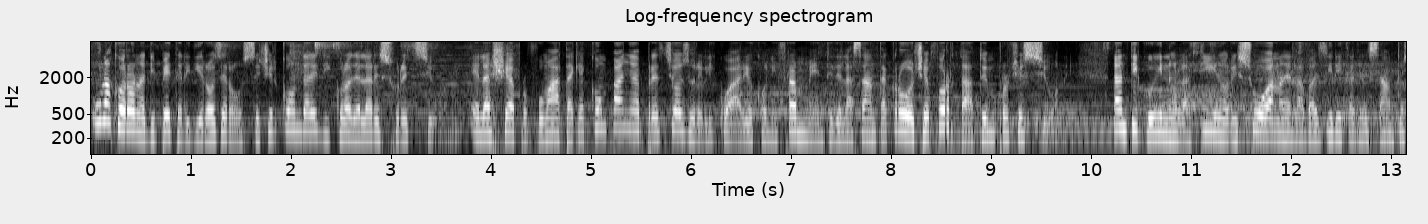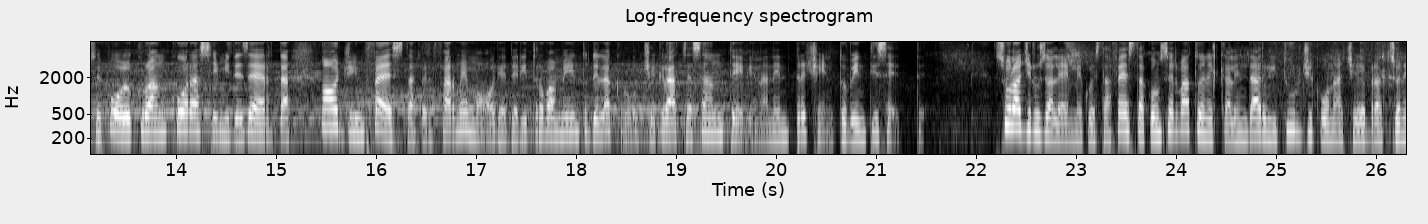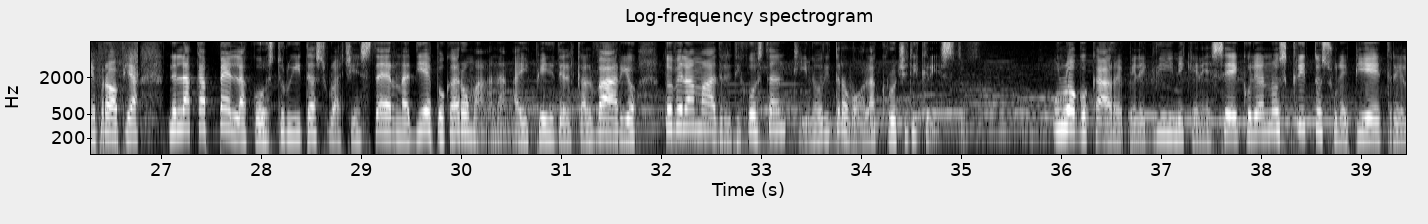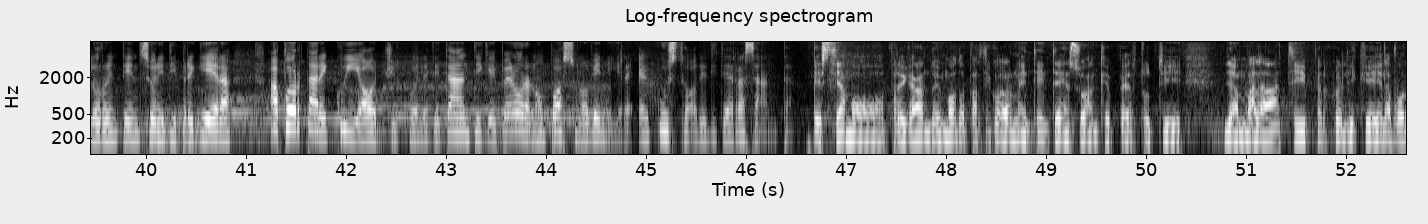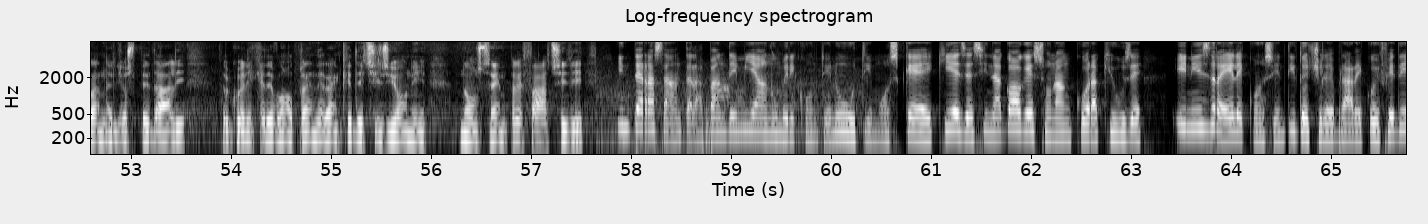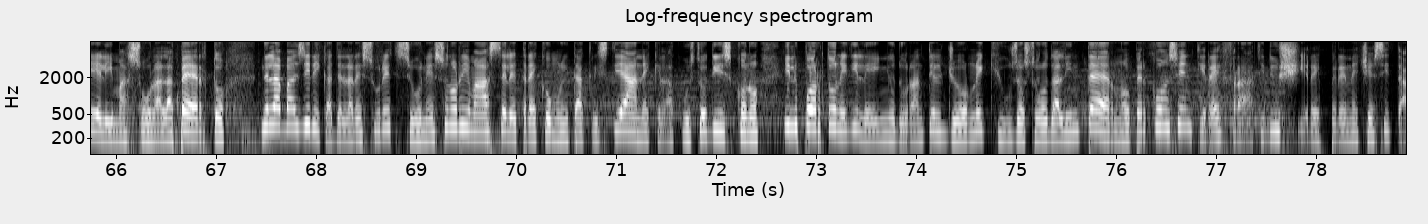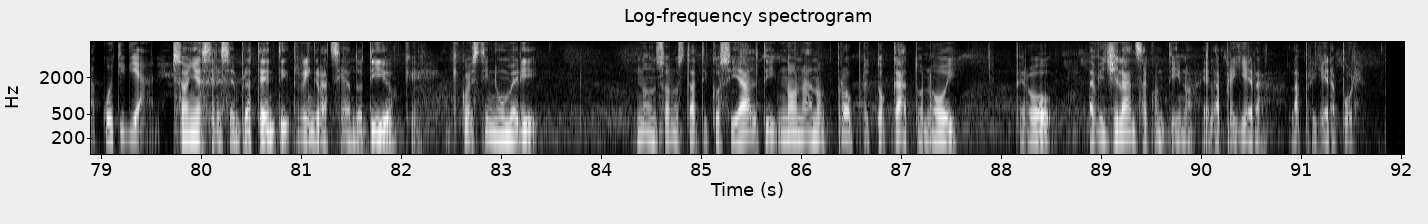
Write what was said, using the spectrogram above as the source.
Una corona di petali di rose rosse circonda l'edicola della Resurrezione e la scia profumata che accompagna il prezioso reliquario con i frammenti della Santa Croce portato in processione. L'antico inno latino risuona nella Basilica del Santo Sepolcro ancora semideserta, ma oggi in festa per far memoria del ritrovamento della croce grazie a Sant'Elena nel 327. Solo a Gerusalemme questa festa ha conservato nel calendario liturgico una celebrazione propria nella cappella costruita sulla cisterna di epoca romana ai piedi del Calvario, dove la madre di Costantino ritrovò la croce di Cristo. Un luogo caro ai pellegrini che nei secoli hanno scritto sulle pietre le loro intenzioni di preghiera. A portare qui oggi quelle dei tanti che per ora non possono venire è il custode di Terra Santa. Stiamo pregando in modo particolarmente intenso anche per tutti gli ammalati, per quelli che lavorano negli ospedali, per quelli che devono prendere anche decisioni non sempre facili. In Terra Santa la pandemia ha numeri contenuti, moschee, chiese e sinagoghe sono ancora chiuse. In Israele è consentito celebrare coi fedeli, ma solo all'aperto. Nella Basilica della Resurrezione sono rimaste le tre comunità cristiane che la custodiscono. Il portone di legno durante il giorno è chiuso solo dall'interno per consentire ai frati di uscire per le necessità quotidiane. Bisogna essere sempre attenti, ringraziando Dio che, che questi numeri non sono stati così alti, non hanno proprio toccato noi, però la vigilanza continua e la preghiera, la preghiera pure.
